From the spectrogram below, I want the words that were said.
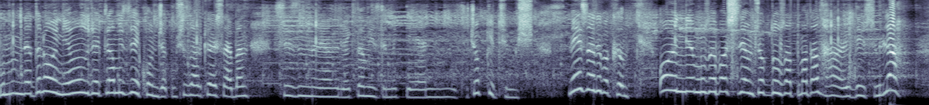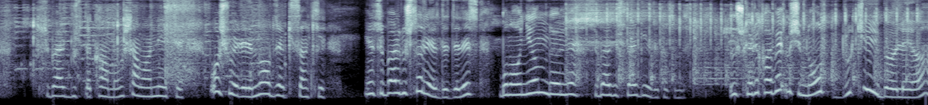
Bunun neden oynayamıyoruz? Reklam izleye konacakmışız arkadaşlar. Ben sizinle yani reklam izlemek de yani çok kötüymüş. Neyse hadi bakalım. Oyunumuza başlayalım çok da uzatmadan. Haydi bismillah. Süper güç de kalmamış ama neyse. Boş verelim ne olacak ki sanki. Yine süper güçler elde ederiz. Bunu oynayalım da öyle süper güçler gelir kazanırız. Üç kere kaybetmişim. Ne oldu ki böyle ya?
